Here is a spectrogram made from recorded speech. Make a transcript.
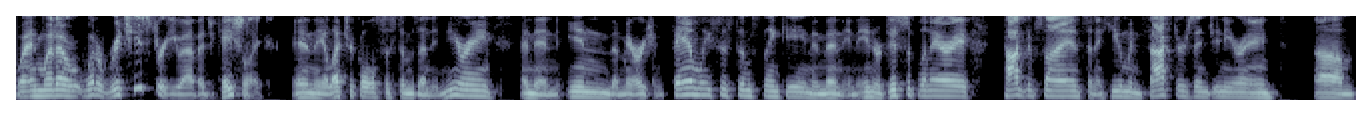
And what a what a rich history you have educationally in the electrical systems engineering, and then in the marriage and family systems thinking, and then in interdisciplinary cognitive science and a human factors engineering. Um,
